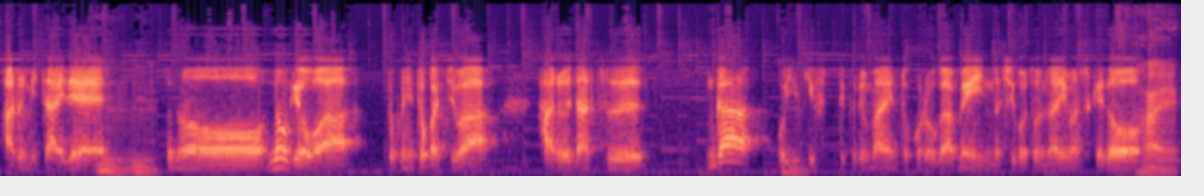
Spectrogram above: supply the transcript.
あるみたいうんで、うん。その農業は特に十勝は春夏がこう雪降ってくる前のところがメインの仕事になりますけど、はい。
